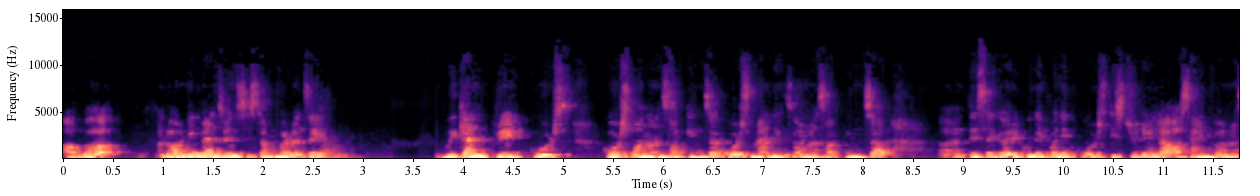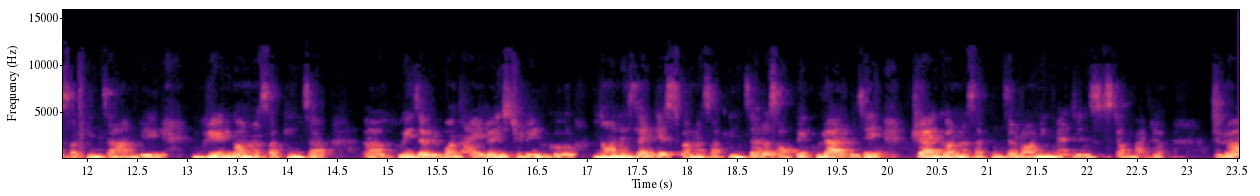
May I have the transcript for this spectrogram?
अब लर्निङ म्यानेजमेन्ट सिस्टमबाट चाहिँ we can create course course बनाउन सकिन्छ कोर्स म्यानेज गर्न सकिन्छ। त्यसै गरी कुनै पनि कोर्स स्टुडेन्टलाई असाइन गर्न सकिन्छ हामीले ग्रेड गर्न सकिन्छ। क्विजहरू बनाएर स्टुडेन्टको नलेजलाई टेस्ट गर्न सकिन्छ र सबै कुराहरू चाहिँ ट्र्याक गर्न सकिन्छ लर्निङ म्यानेजमेन्ट सिस्टमबाट र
